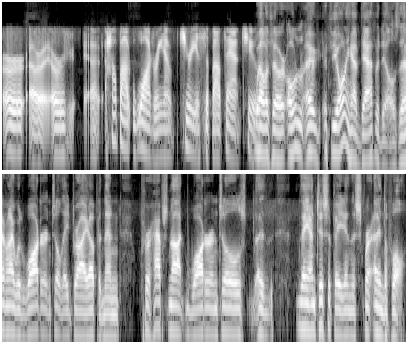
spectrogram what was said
or or, or uh, how about watering? I'm curious about that too. Well, if they're only, if you only have daffodils, then I would water until they dry up, and then perhaps not water until uh, they anticipate in the spring in the fall.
